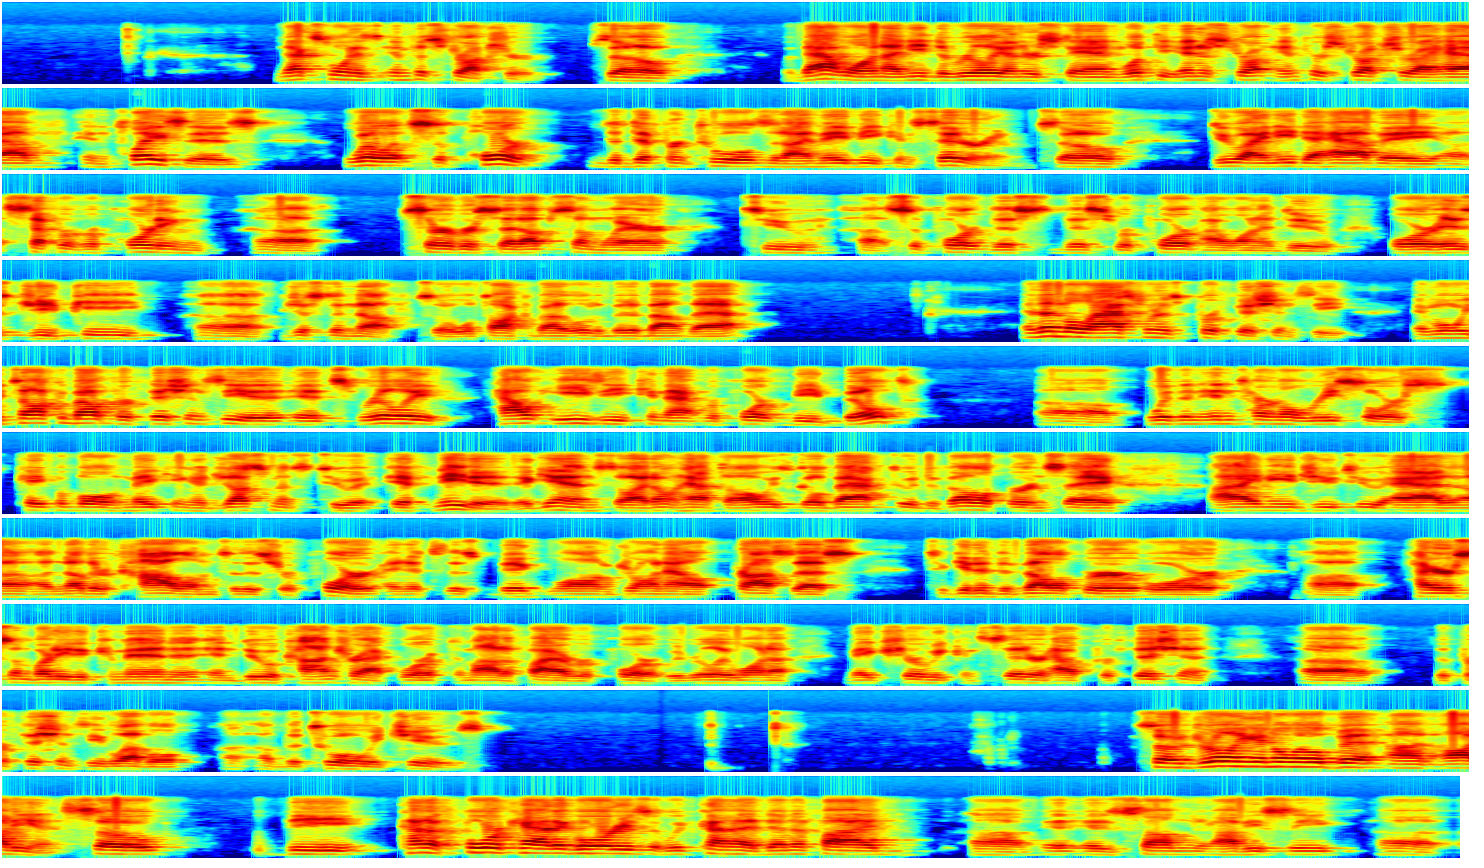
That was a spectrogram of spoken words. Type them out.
Next one is infrastructure. So with that one, I need to really understand what the infrastructure I have in place is. Will it support the different tools that I may be considering? So do I need to have a, a separate reporting uh, server set up somewhere to uh, support this, this report I want to do? Or is GP uh, just enough? So we'll talk about a little bit about that. And then the last one is proficiency. And when we talk about proficiency, it's really how easy can that report be built uh, with an internal resource capable of making adjustments to it if needed. Again, so I don't have to always go back to a developer and say, I need you to add uh, another column to this report, and it's this big, long, drawn-out process to get a developer or uh, hire somebody to come in and, and do a contract work to modify a report. We really want to make sure we consider how proficient uh, the proficiency level uh, of the tool we choose. So drilling in a little bit on audience. So the kind of four categories that we've kind of identified uh, is some obviously uh,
